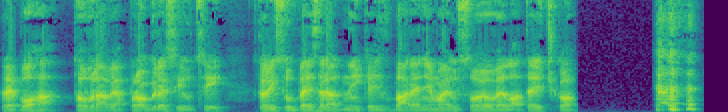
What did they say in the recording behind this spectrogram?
pre Boha, to vravia progresívci, ktorí sú bezradní, keď v bare nemajú sojové latéčko.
